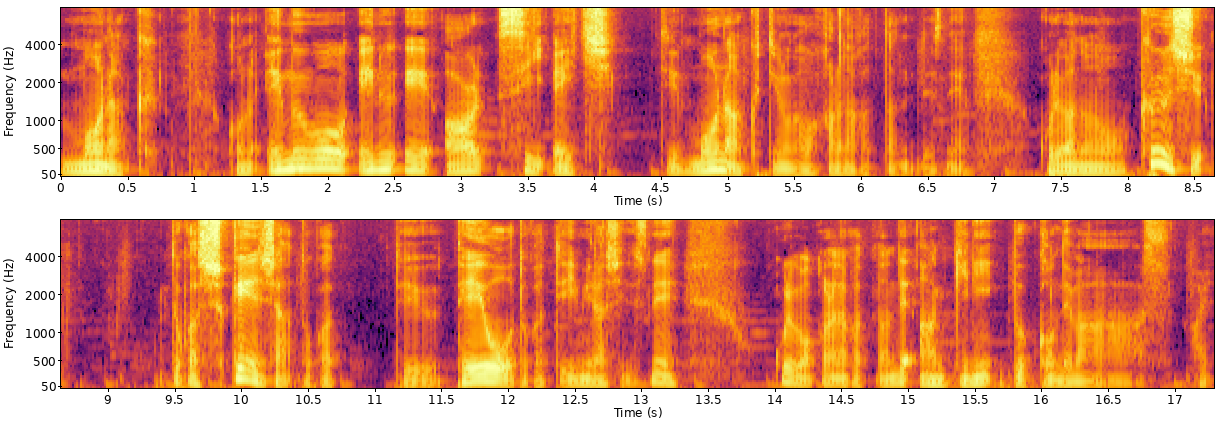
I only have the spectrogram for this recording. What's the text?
monarch この M-O-N-A-R-C-H っていう monarch っていうのがわからなかったんですね。これはあの、君主とか主権者とかっていう帝王とかっていう意味らしいですね。これ分からなかったんで暗記にぶっ込んでます。はい。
